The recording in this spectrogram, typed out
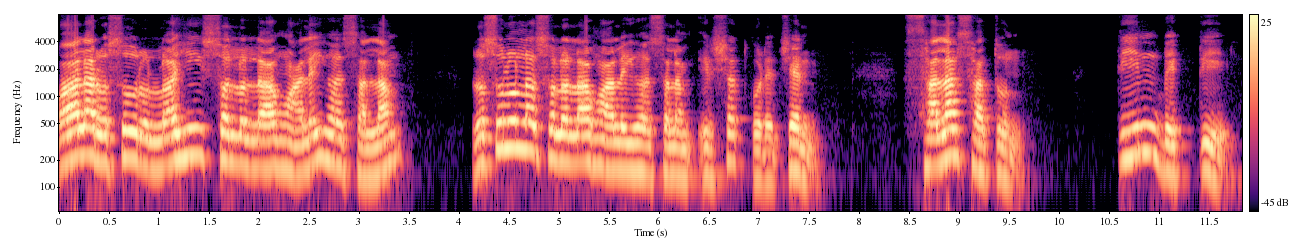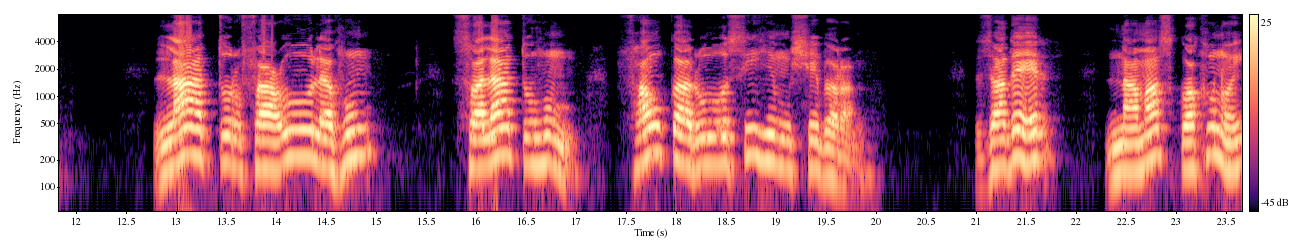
কলা রসুল্লাহি সাল্লাহ আলাইসাল্লাম রসুল্লাহ সাল্লাহ আলাইসাল্লাম ইরশাদ করেছেন সালা সাতুন তিন ব্যক্তি, লা তুরফাউলাহুম সলাতুহুম ফাউকা রুসিহিম শিবরন। যাদের নামাজ কখনোই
